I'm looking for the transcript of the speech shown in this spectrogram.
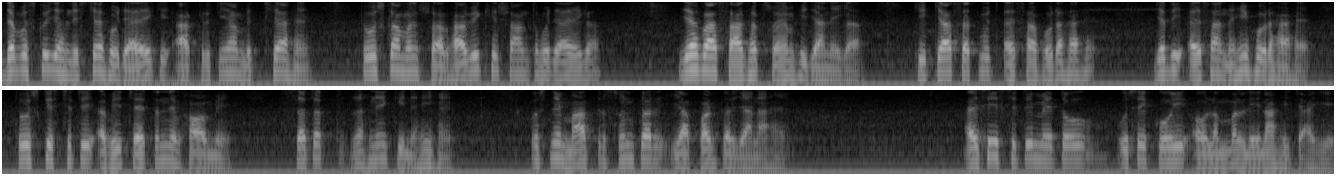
जब उसको यह निश्चय हो जाए कि आकृतियाँ मिथ्या हैं तो उसका मन स्वाभाविक ही शांत हो जाएगा। यह बात साधक स्वयं ही जानेगा कि क्या सचमुच ऐसा हो रहा है। यदि ऐसा नहीं हो रहा है तो उसकी स्थिति अभी चैतन्य भाव में सतत रहने की नहीं है। उसने मात्र सुनकर या पढ़कर जाना है। ऐसी स्थिति में तो उसे कोई अवलंबन लेना ही चाहिए।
